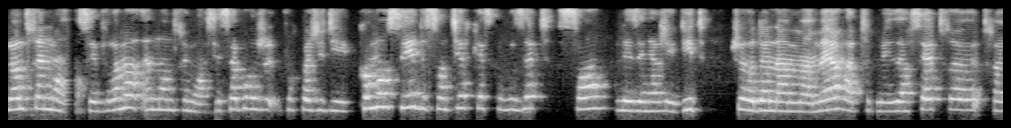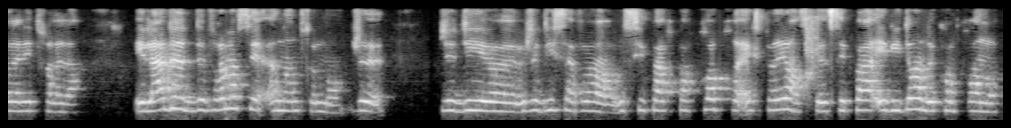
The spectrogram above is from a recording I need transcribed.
l'entraînement, c'est vraiment un entraînement. C'est ça pour, pourquoi j'ai dit, commencez de sentir qu'est-ce que vous êtes sans les énergies. Dites, je redonne à ma mère, à toutes mes ancêtres, tralala, tralala. Et là, de, vraiment, c'est un entraînement. Je, je dis, euh, je dis ça va aussi par, par propre expérience, que c'est pas évident de comprendre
